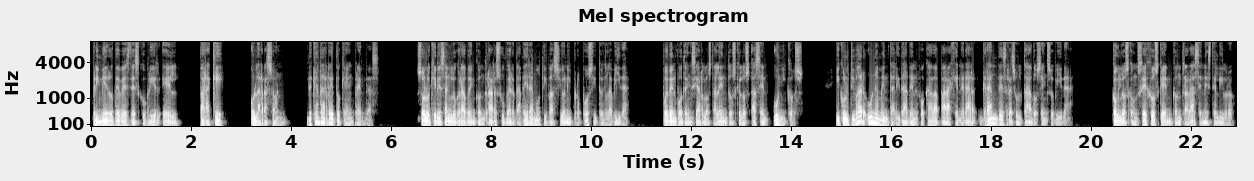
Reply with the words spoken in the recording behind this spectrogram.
primero debes descubrir el para qué o la razón de cada reto que emprendas. Solo quienes han logrado encontrar su verdadera motivación y propósito en la vida pueden potenciar los talentos que los hacen únicos y cultivar una mentalidad enfocada para generar grandes resultados en su vida. Con los consejos que encontrarás en este libro,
